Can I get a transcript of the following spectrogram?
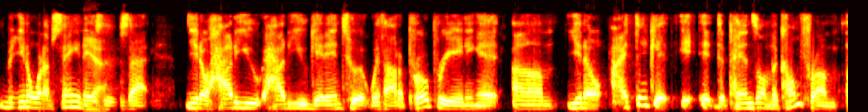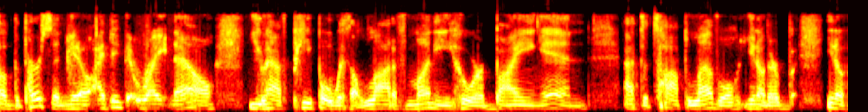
you know, what I'm saying is, Yeah. is that, you know, how do you, how do you get into it without appropriating it? Um, you know, I think it, it, it depends on the come from of the person. You know, I think that right now you have people with a lot of money who are buying in at the top level. You know, they're, you know,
